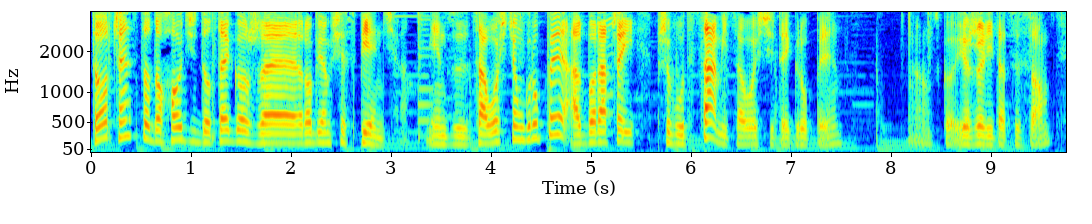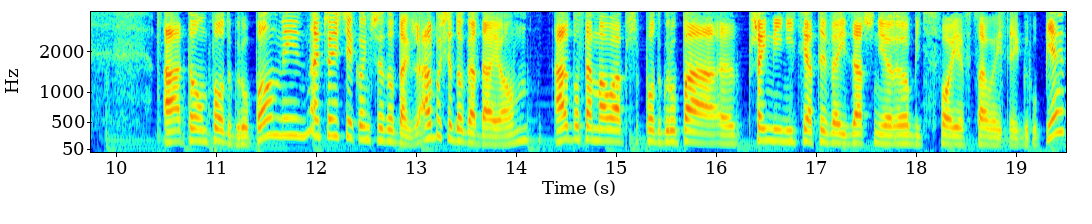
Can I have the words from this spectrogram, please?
to często dochodzi do tego, że robią się spięcia między całością grupy, albo raczej przywódcami całości tej grupy, no, jeżeli tacy są, a tą podgrupą i najczęściej kończy to tak, że albo się dogadają, albo ta mała podgrupa e, przejmie inicjatywę i zacznie robić swoje w całej tej grupie,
